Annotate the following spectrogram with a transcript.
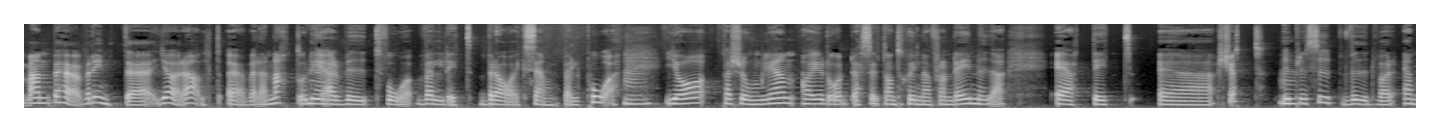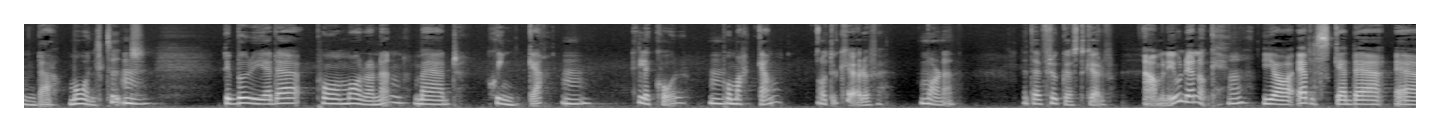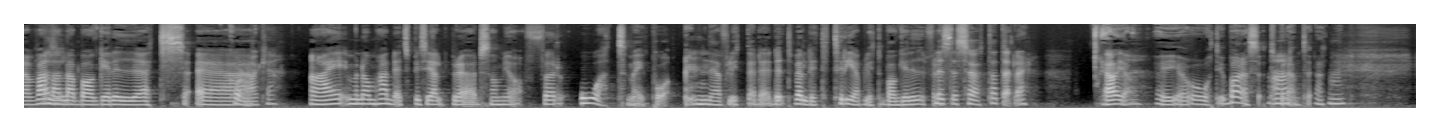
Man behöver inte göra allt över en natt och det är vi två väldigt bra exempel på. Jag personligen har ju då dessutom, till skillnad från dig Mia, ätit eh, kött i princip vid varenda måltid. Det började på morgonen med skinka eller korv på mackan. Åt du korv på morgonen? Lite frukostkorv. Ja, men det gjorde jag nog. Jag älskade eh, Vallala-bageriets... Eh, Korvmacka. Nej, men de hade ett speciellt bröd som jag föråt mig på när jag flyttade dit. Väldigt trevligt bageri. För Lite sötat eller? Ja, ja. Jag åt ju bara sött på den tiden.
